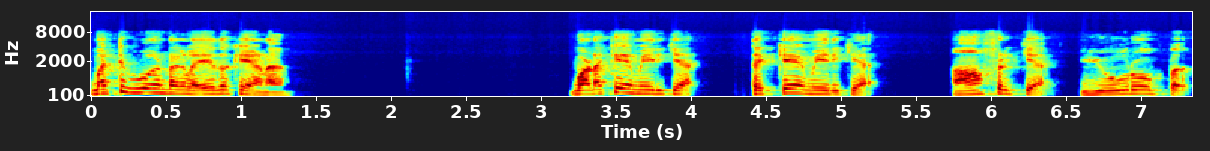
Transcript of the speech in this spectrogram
മറ്റു ഭൂഖണ്ഡങ്ങൾ ഏതൊക്കെയാണ്? വടക്കേ അമേരിക്ക തെക്കേ America Africa Europe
